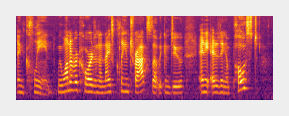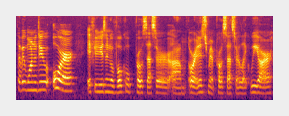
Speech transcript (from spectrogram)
and clean. We wanna record in a nice clean track so that we can do any editing and post that we wanna do, or if you're using a vocal processor um, or an instrument processor like we are,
